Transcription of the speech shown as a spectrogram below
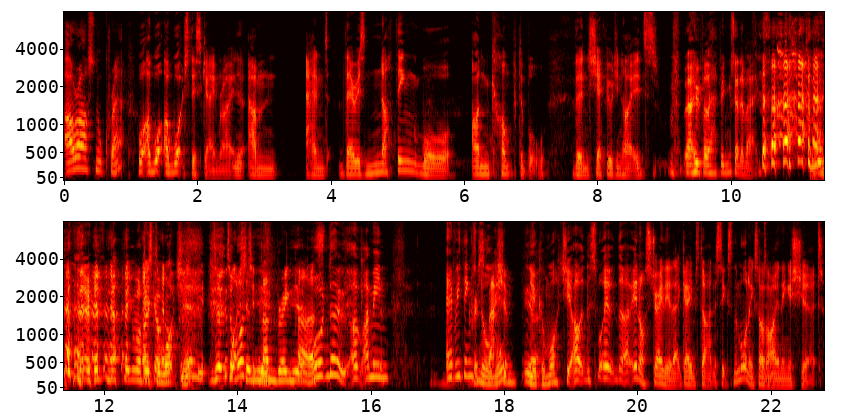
are Arsenal crap? Well, I, watched this game right, Yeah. um, and there is nothing more uncomfortable than Sheffield United's overlapping centre backs. there is nothing more Just to watch it. to, to watch watch them it. lumbering past. Well, no, I, I mean, Everything's Chris normal. Basham. You Yeah. can watch it. Oh, the, sp- in Australia, that game started at six in the morning, so I was ironing a shirt.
